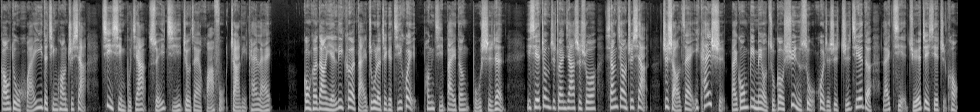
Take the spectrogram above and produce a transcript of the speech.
高度怀疑的情况之下，记性不佳，随即就在华府炸裂开来。共和党也立刻逮住了这个机会，抨击拜登不适任。一些政治专家是说，相较之下，至少在一开始，白宫并没有足够迅速或者是直接的来解决这些指控，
